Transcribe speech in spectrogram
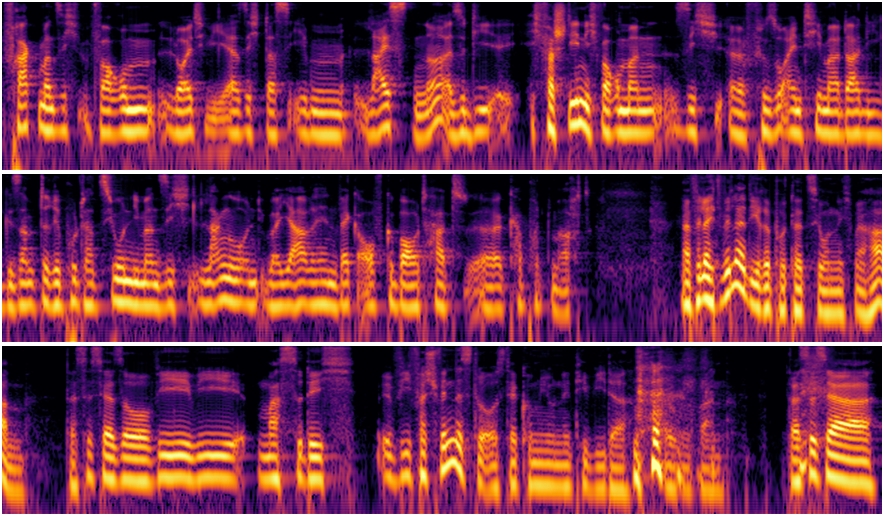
fragt man sich, warum Leute wie er sich das eben leisten. Ne? Also die, ich verstehe nicht, warum man sich äh, für so ein Thema da die gesamte Reputation, die man sich lange und über Jahre hinweg aufgebaut hat, äh, kaputt macht. Na, vielleicht will er die Reputation nicht mehr haben. Das ist ja so, wie, wie machst du dich, wie verschwindest du aus der Community wieder irgendwann? Das ist ja,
